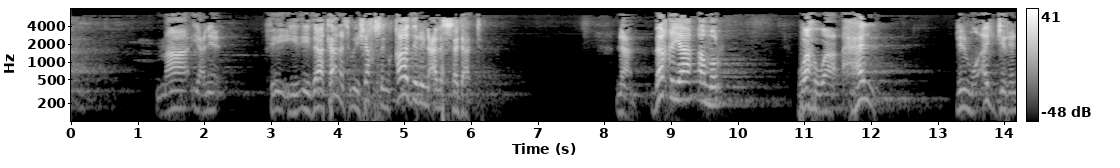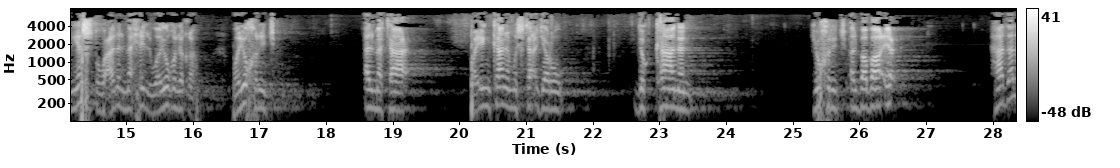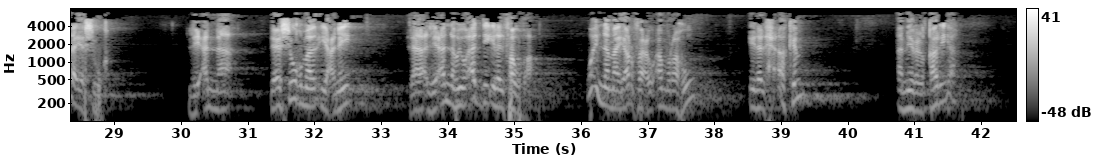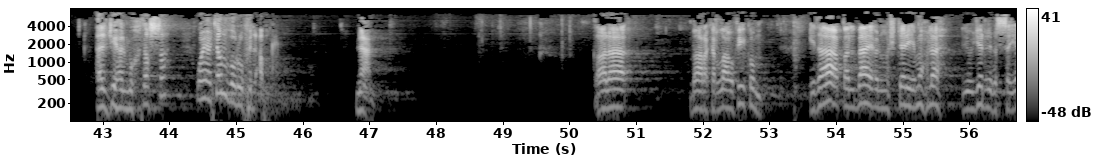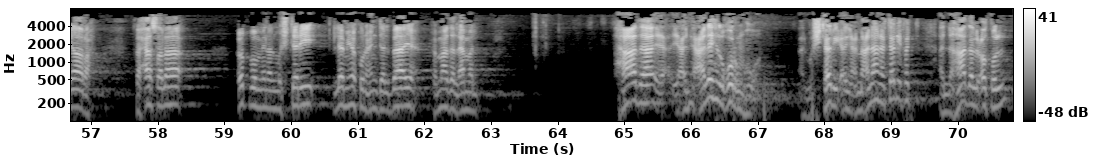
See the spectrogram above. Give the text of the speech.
ما يعني في إذا كانت من شخص قادر على السداد. نعم. بقي أمر وهو هل للمؤجر أن يسطو على المحل ويغلقه ويخرج المتاع وإن كان المستأجر دكانا يخرج البضائع هذا لا يسوق. لأن لا يسوق ما يعني لا لأنه يؤدي إلى الفوضى وإنما يرفع أمره إلى الحاكم أمير القرية الجهة المختصة وهي تنظر في الأمر. نعم. قال بارك الله فيكم. إذا أعطى البائع المشتري مهلة ليجرب السيارة فحصل عطب من المشتري لم يكن عند البائع فماذا العمل؟ هذا يعني عليه الغرم هو. المشتري يعني معناه تلفت أن هذا العطل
